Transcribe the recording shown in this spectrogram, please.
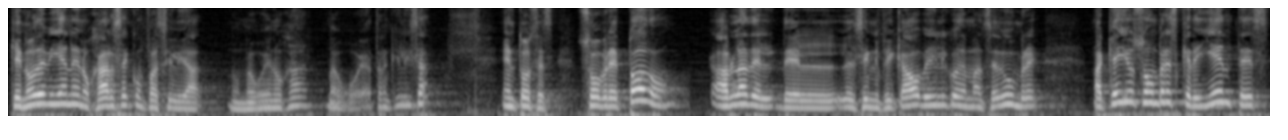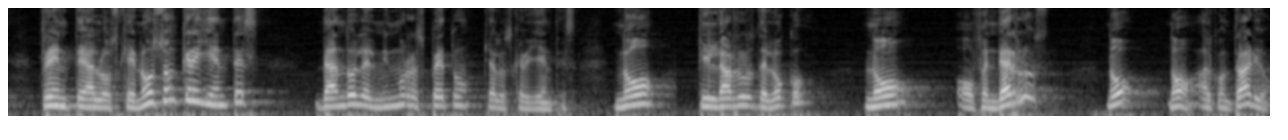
que no debían enojarse con facilidad. No me voy a enojar, me voy a tranquilizar. Entonces, sobre todo, habla del, del, significado bíblico de mansedumbre, aquellos hombres creyentes frente a los que no son creyentes, dándole el mismo respeto que a los creyentes. No tildarlos de loco, no ofenderlos, no, no, al contrario,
